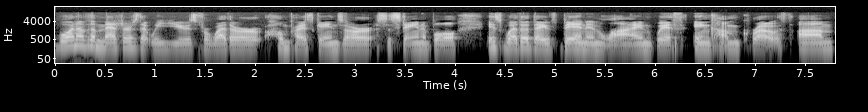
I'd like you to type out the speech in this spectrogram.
One of the measures that we use for whether home price gains are sustainable is whether they've been in line with income growth. Um,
